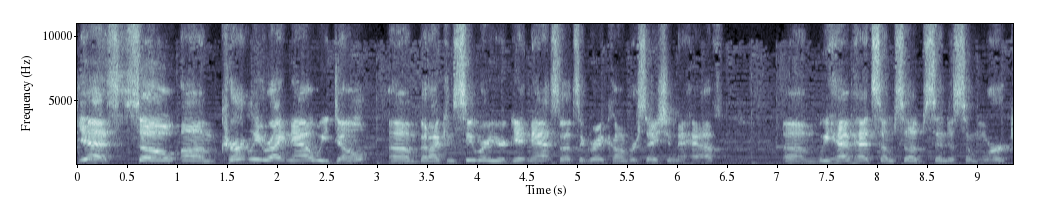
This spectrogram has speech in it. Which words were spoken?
Yes. So um, currently, right now, we don't, um, but I can see where you're getting at. So that's a great conversation to have. Um, we have had some subs send us some work,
